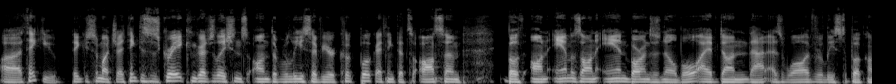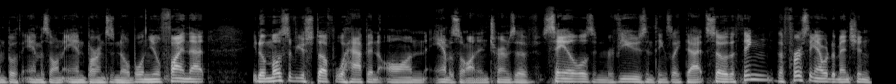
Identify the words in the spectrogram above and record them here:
uh, thank you. Thank you so much. I think this is great. Congratulations on the release of your cookbook. I think that's awesome, both on Amazon and Barnes & Noble. I've done that as well. I've released a book on both Amazon and Barnes & Noble. And you'll find that you know most of your stuff will happen on Amazon in terms of sales and reviews and things like that. So the thing, the first thing I would mention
